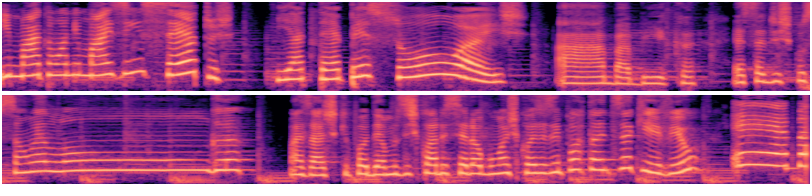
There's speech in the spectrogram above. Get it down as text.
e matam animais e insetos. E até pessoas. Ah, Babica, essa discussão é longa. Mas acho que podemos esclarecer algumas coisas importantes aqui, viu? Eba!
